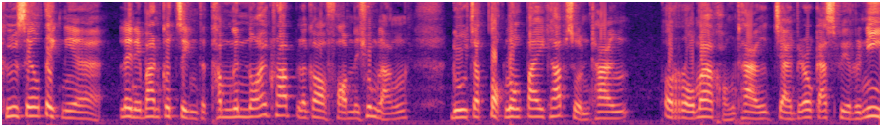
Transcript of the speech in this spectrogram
คือเซลติกเนี่ย เล่นในบ้านก็จริง แต่ทำเงินน้อยครับ แล้วก็ฟอร์มในช่วงหลัง ดูจะตกลงไปครับ ส่วนทางโรม่าของทางจานเปโรกัสเปรนี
